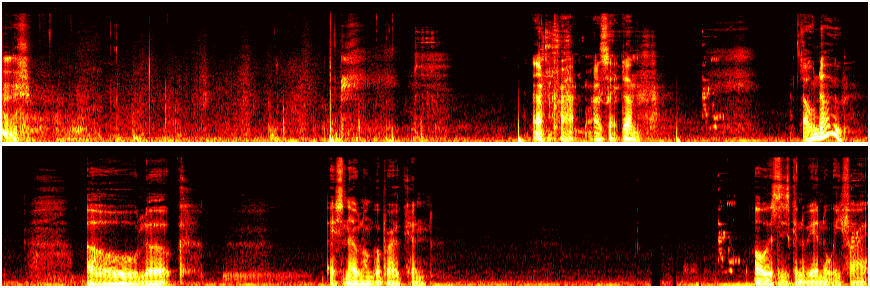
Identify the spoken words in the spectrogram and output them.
Hmm. Oh crap, How's that done? Oh no. Oh look. It's no longer broken. Oh, this is going to be a naughty fight.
